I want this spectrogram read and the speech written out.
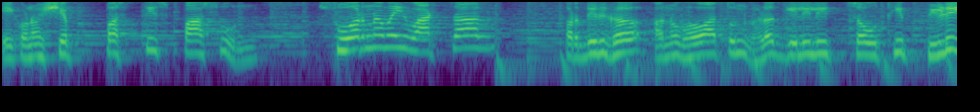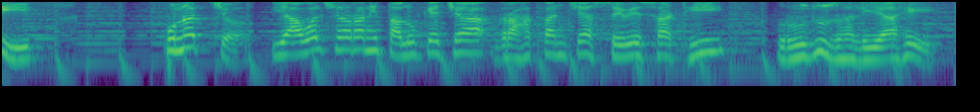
एकोणीसशे पस्तीसपासून सुवर्णमयी वाटचाल प्रदीर्घ अनुभवातून घडत गेलेली चौथी पिढी पुनच्च यावल शहर आणि तालुक्याच्या ग्राहकांच्या सेवेसाठी रुजू झाली आहे.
